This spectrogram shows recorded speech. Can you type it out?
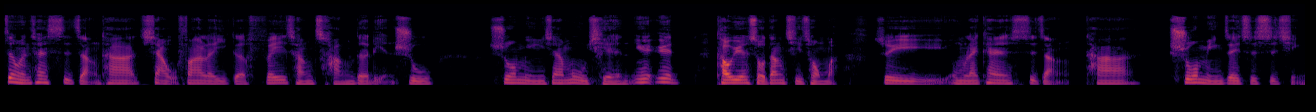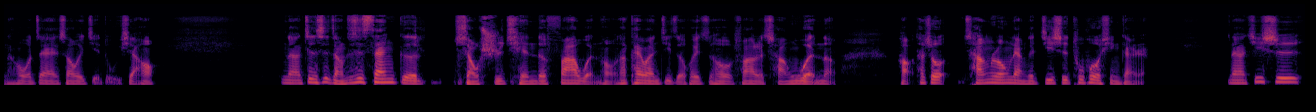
郑文灿市长他下午发了一个非常长的脸书，说明一下目前，因为因为桃园首当其冲嘛，所以我们来看市长他说明这次事情，然后我再稍微解读一下哦。那郑市长这是三个小时前的发文哦，他开完记者会之后发了长文了。好，他说长荣两个机师突破性感染，那机师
